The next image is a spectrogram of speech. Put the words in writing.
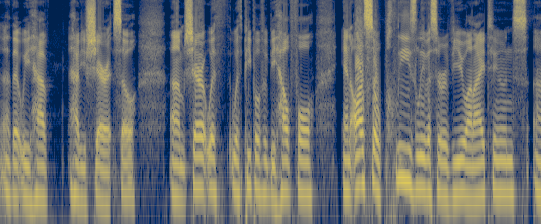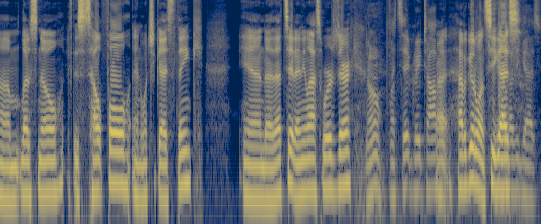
uh, that we have have you share it. So um, share it with with people if it'd be helpful, and also please leave us a review on iTunes. Um, let us know if this is helpful and what you guys think. And uh, that's it. Any last words, Derek? No, that's it. Great All topic. right. Have a good one. See you guys. Love you guys.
